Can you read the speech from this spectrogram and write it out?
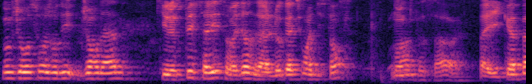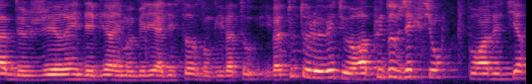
Donc je reçois aujourd'hui Jordan, qui est le spécialiste, on va dire, de la location à distance. un peu ça. Ouais, il est capable de gérer des biens immobiliers à distance, donc il va tout, il va tout te lever, tu auras plus d'objections pour investir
